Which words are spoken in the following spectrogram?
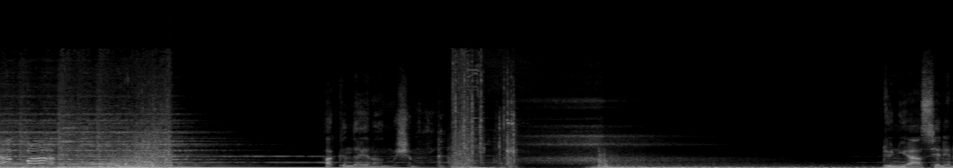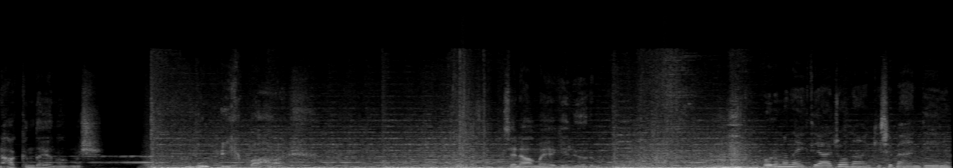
Yapma! Hakkında yanılmışım. Dünya senin hakkında yanılmış. Bu ilkbahar. Seni almaya geliyorum. Korumana ihtiyacı olan kişi ben değilim.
